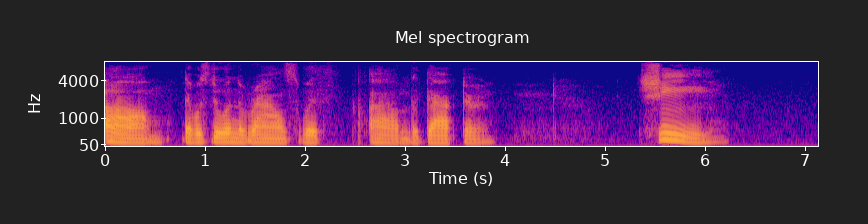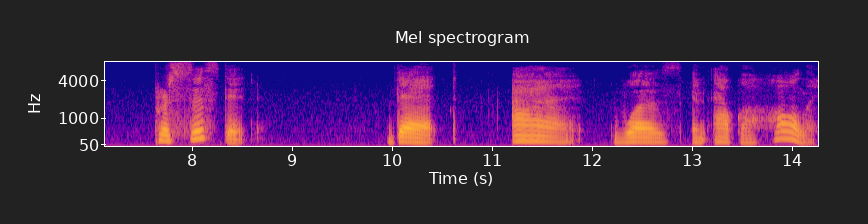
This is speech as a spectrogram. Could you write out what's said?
um, that was doing the rounds with um, the doctor, she persisted that I was an alcoholic.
